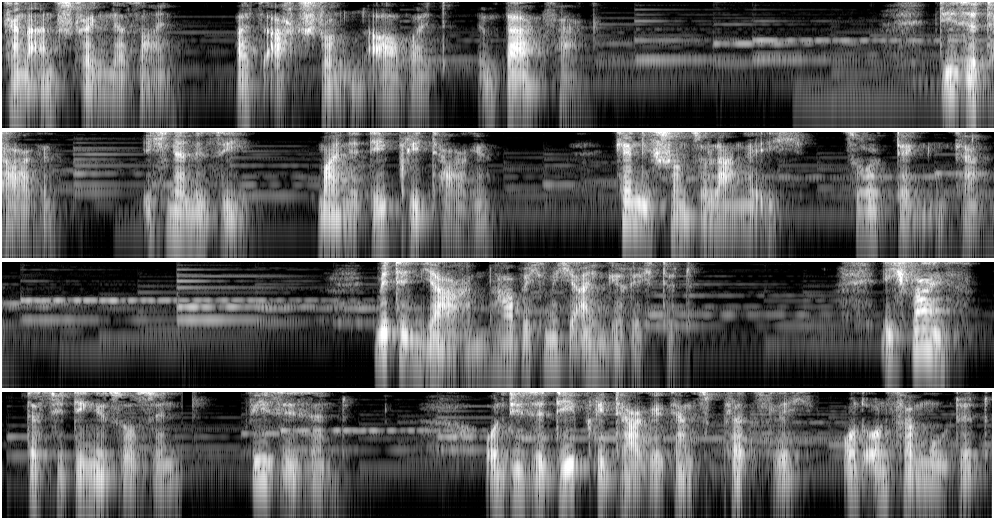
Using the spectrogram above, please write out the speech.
kann anstrengender sein als acht Stunden Arbeit im Bergwerk. Diese Tage, ich nenne sie meine Depri-Tage, kenne ich schon solange ich zurückdenken kann. Mit den Jahren habe ich mich eingerichtet. Ich weiß, dass die Dinge so sind, wie sie sind. Und diese Depri-Tage ganz plötzlich und unvermutet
